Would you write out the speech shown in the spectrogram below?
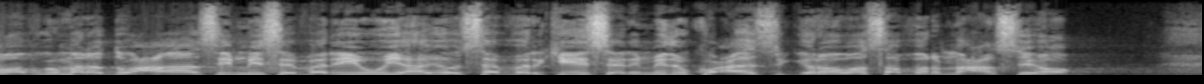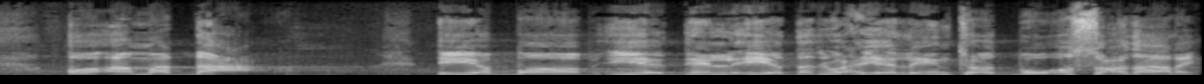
qofku mar hadduu caasim bisafarihi uu yahay oo safarkiisani miduu ku caasigaroobo safar macsiyo oo ama dhac iyo boob iyo dil iyo dad waxyeelayntood buu u socdaalay.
